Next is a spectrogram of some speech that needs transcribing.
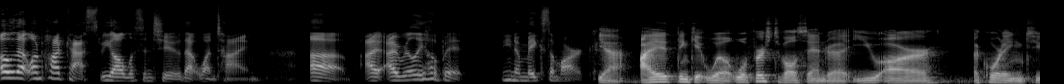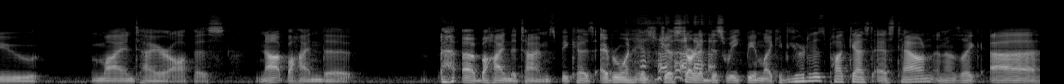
oh that one podcast we all listened to that one time. Um, I I really hope it you know makes a mark. Yeah, I think it will. Well, first of all, Sandra, you are, according to my entire office, not behind the uh, behind the times because everyone has just started this week being like, "Have you heard of this podcast, S Town?" And I was like, "Uh."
